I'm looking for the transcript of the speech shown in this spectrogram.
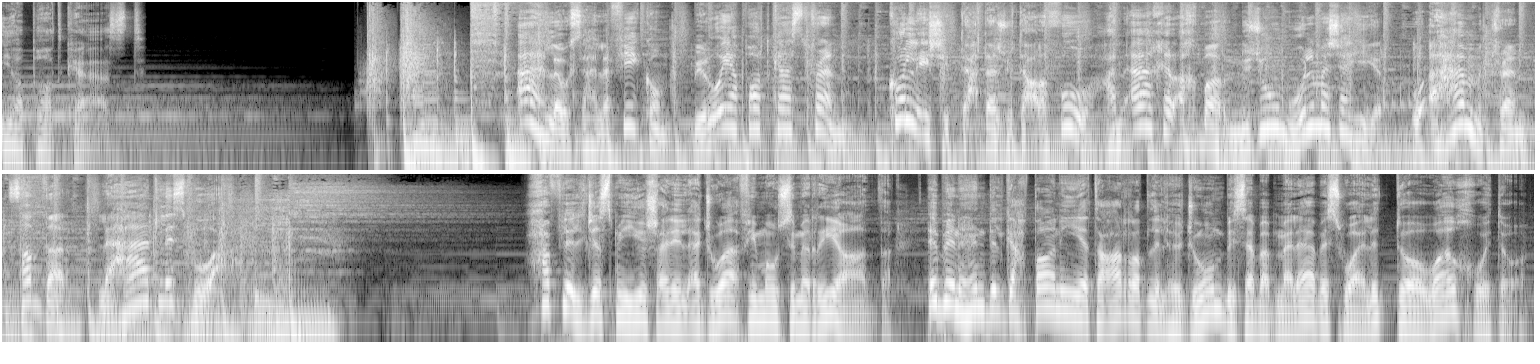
رؤيا بودكاست. أهلا وسهلا فيكم برؤيا بودكاست ترند. كل إشي بتحتاجوا تعرفوه عن آخر أخبار النجوم والمشاهير وأهم ترند صدر لهذا الأسبوع. حفل الجسمي يشعل الأجواء في موسم الرياض. ابن هند القحطاني يتعرض للهجوم بسبب ملابس والدته وأخوته.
